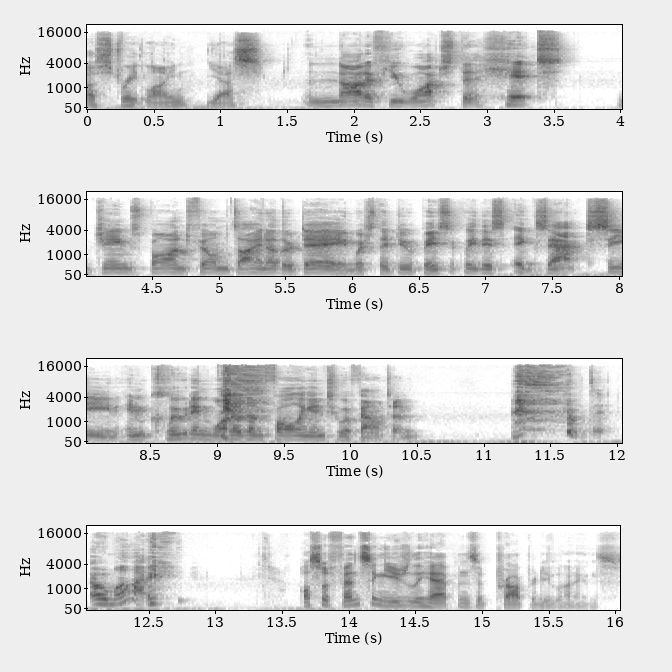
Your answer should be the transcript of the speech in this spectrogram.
A straight line, yes. Not if you watch the hit James Bond film Die Another Day, in which they do basically this exact scene, including one of them falling into a fountain. oh my. Also, fencing usually happens at property lines.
